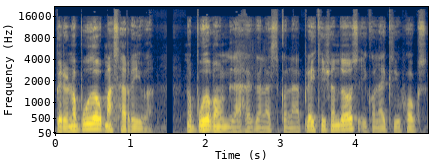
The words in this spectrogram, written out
pero no pudo más arriba. No pudo con, las- con, las- con la PlayStation 2 y con la Xbox.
